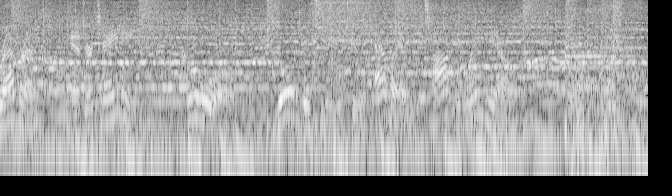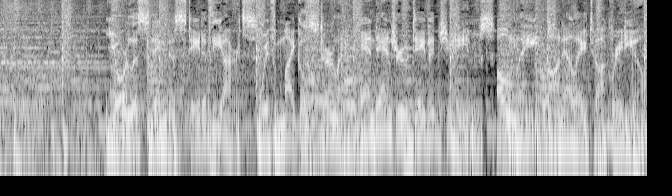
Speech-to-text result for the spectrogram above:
Irreverent, entertaining, cool. You're listening to LA Talk Radio. You're listening to State of the Arts with Michael Sterling and Andrew David James, only on LA Talk Radio.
